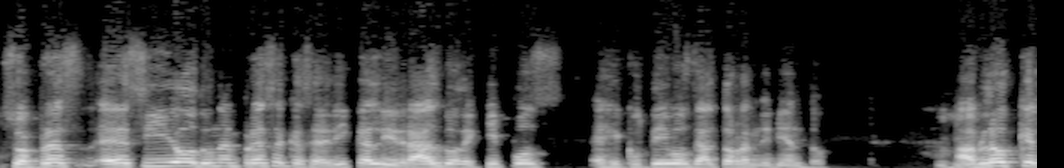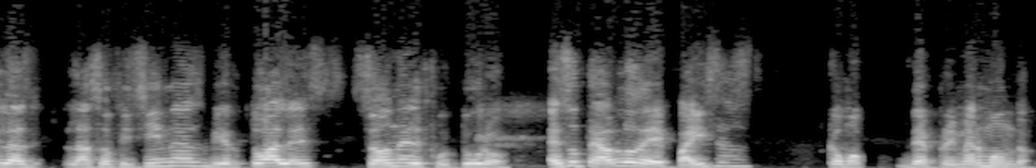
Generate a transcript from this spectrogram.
su empresa, es CEO de una empresa que se dedica al liderazgo de equipos ejecutivos de alto rendimiento. Habló que las, las oficinas virtuales son el futuro. Eso te hablo de países como de primer mundo.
